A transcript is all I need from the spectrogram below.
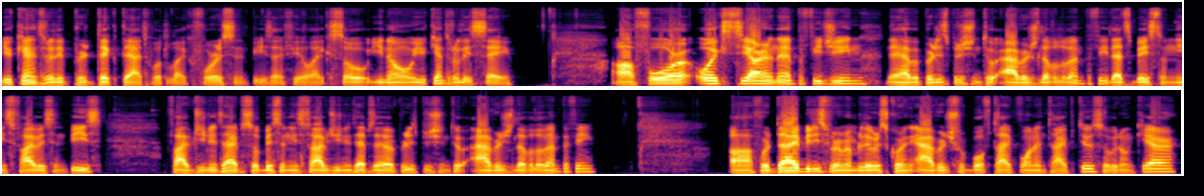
you can't really predict that with like four SNPs. I feel like so you know you can't really say. Uh, for OXTR and empathy gene, they have a predisposition to average level of empathy. That's based on these five SNPs, five genotypes. So based on these five genotypes, they have a predisposition to average level of empathy. Uh, for diabetes, we remember they were scoring average for both type 1 and type 2, so we don't care.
